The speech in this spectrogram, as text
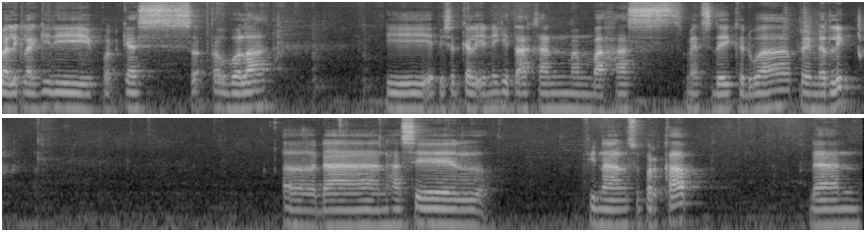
balik lagi di podcast Tahu Bola. Di episode kali ini kita akan membahas matchday kedua Premier League Eh, dan hasil final Super Cup dan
